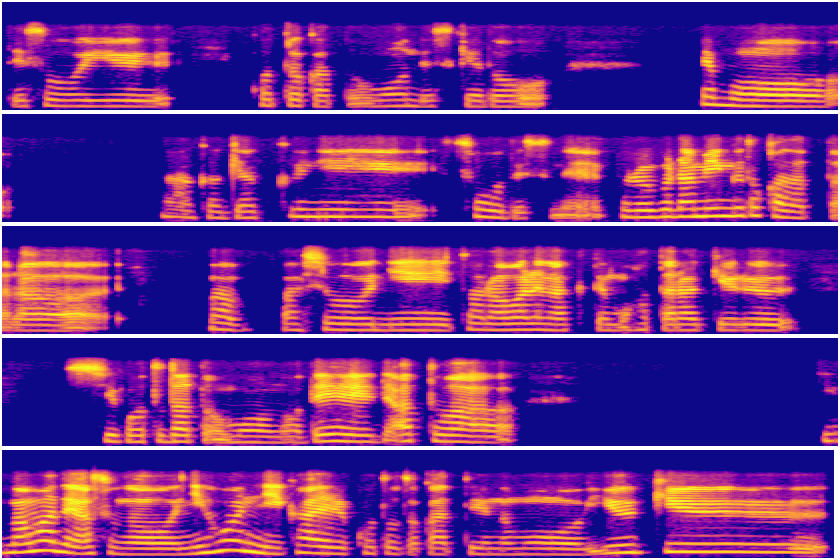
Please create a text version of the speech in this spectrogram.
ってそういうことかと思うんですけど、でも、なんか逆に、そうですね、プログラミングとかだったら、まあ、場所にとらわれなくても働ける仕事だと思うので、で、あとは、今まではその日本に帰ることとかっていうのも、有給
